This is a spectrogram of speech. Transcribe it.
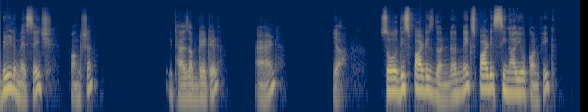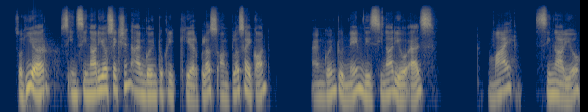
build message function it has updated and yeah so this part is done the next part is scenario config so here in scenario section i'm going to click here plus on plus icon i'm going to name this scenario as my scenario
